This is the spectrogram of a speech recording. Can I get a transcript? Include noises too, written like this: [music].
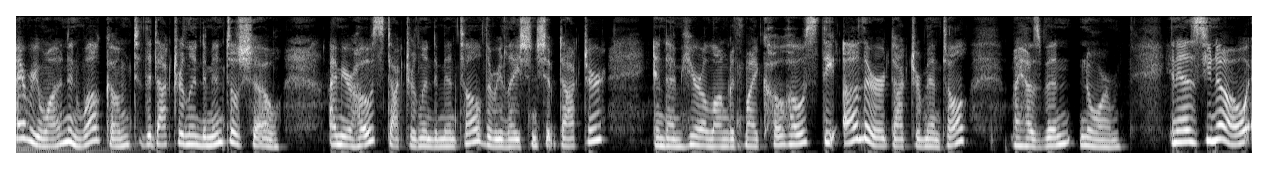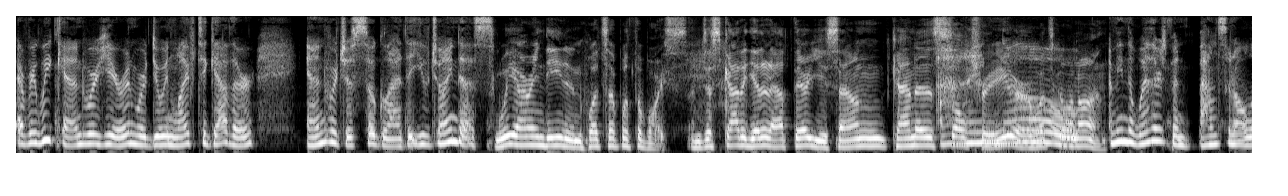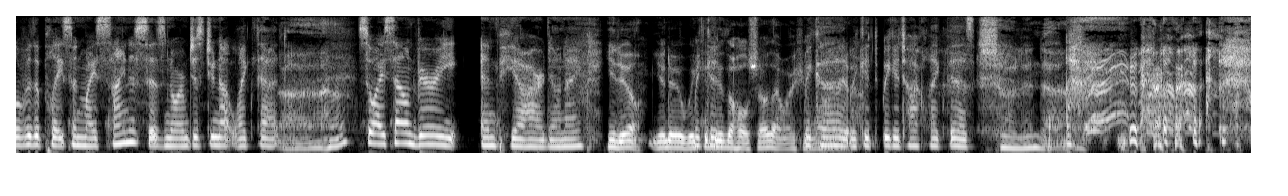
Hi, everyone, and welcome to the Dr. Linda Mintle Show. I'm your host, Dr. Linda Mintle, the relationship doctor, and I'm here along with my co-host, the other Dr. Mintle, my husband, Norm. And as you know, every weekend we're here and we're doing life together, and we're just so glad that you've joined us. We are indeed, and what's up with the voice? I'm just got to get it out there. You sound kind of sultry, or what's going on? I mean, the weather's been bouncing all over the place, and my sinuses, Norm, just do not like that. Uh-huh. So I sound very NPR, don't I? You do, you do. We, could, could- do the whole show that way if you We wanted. could, we could, we could talk like this. So, Linda, [laughs]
